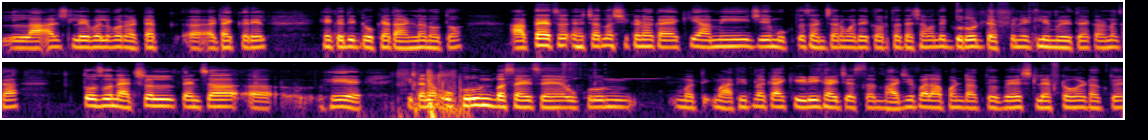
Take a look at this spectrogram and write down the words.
लार्ज लेवलवर अटॅक अटॅक करेल हे कधी डोक्यात आणलं नव्हतं. आता याचं ह्याच्यातनं शिकणं काय की आम्ही जे मुक्त संचारमध्ये करतो त्याच्यामध्ये ग्रोथ डेफिनेटली मिळते कारण का तो जो नॅचरल त्यांचा हे आहे की त्यांना उकरून बसायचं आहे उकरून माती मातीतनं काय किडी खायची असतात भाजीपाला आपण टाकतो वेस्ट लेफ्ट ओव्हर टाकतोय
